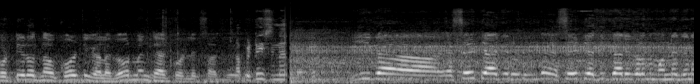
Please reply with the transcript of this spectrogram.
ಕೊಟ್ಟಿರೋದು ನಾವು ಕೋರ್ಟಿಗೆ ಅಲ್ಲ ಗೌರ್ಮೆಂಟ್ ಯಾಕೆ ಕೊಡ್ಲಿಕ್ಕೆ ಸಾಧ್ಯ? ಪಿಟಿಷನ್ ಈಗ ಎಸ್ ಐ ಟಿ ಆಗಿರೋದ್ರಿಂದ ಎಸ್ ಐ ಟಿ ಅಧಿಕಾರಿಗಳನ್ನು ಮೊನ್ನೆ ದಿನ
